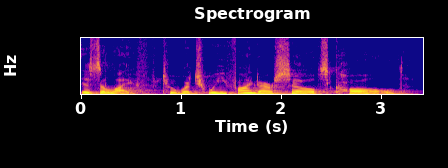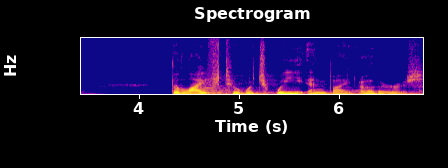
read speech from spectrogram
is the life to which we find ourselves called, the life to which we invite others.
